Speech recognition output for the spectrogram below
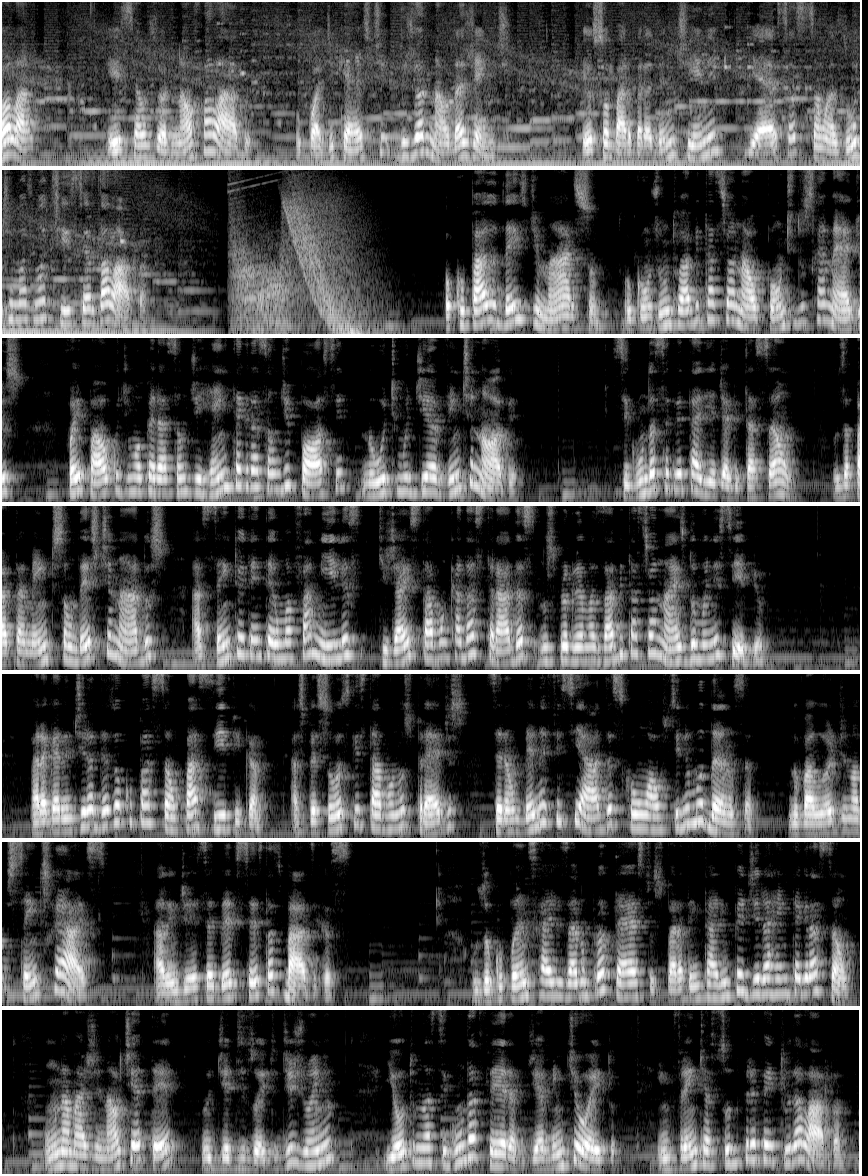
Olá, esse é o Jornal Falado, o podcast do Jornal da Gente. Eu sou Bárbara Dantini e essas são as últimas notícias da Lapa. Ocupado desde março, o conjunto habitacional Ponte dos Remédios foi palco de uma operação de reintegração de posse no último dia 29. Segundo a Secretaria de Habitação, os apartamentos são destinados a 181 famílias que já estavam cadastradas nos programas habitacionais do município. Para garantir a desocupação pacífica, as pessoas que estavam nos prédios serão beneficiadas com o auxílio mudança, no valor de 900 reais, além de receber cestas básicas. Os ocupantes realizaram protestos para tentar impedir a reintegração, um na Marginal Tietê, no dia 18 de junho, e outro na segunda-feira, dia 28, em frente à Subprefeitura Lapa.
